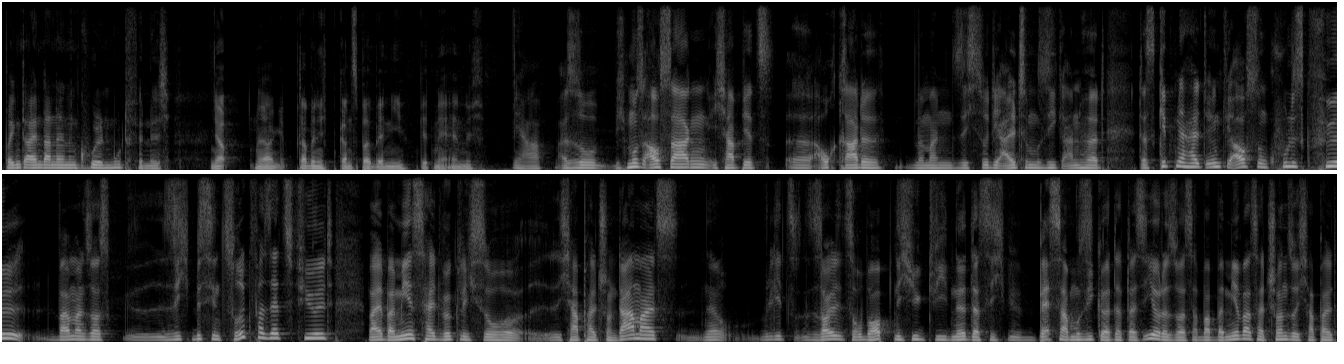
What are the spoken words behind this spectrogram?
bringt einen dann in einen coolen Mut, finde ich. ja, ja, da bin ich ganz bei Benny, geht mir ähnlich. Ja, also ich muss auch sagen, ich habe jetzt äh, auch gerade, wenn man sich so die alte Musik anhört, das gibt mir halt irgendwie auch so ein cooles Gefühl, weil man so aus, äh, sich ein bisschen zurückversetzt fühlt, weil bei mir ist halt wirklich so, ich habe halt schon damals, ne, jetzt, soll jetzt auch überhaupt nicht irgendwie, ne, dass ich besser Musik gehört habe als ihr oder sowas, aber bei mir war es halt schon so, ich habe halt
